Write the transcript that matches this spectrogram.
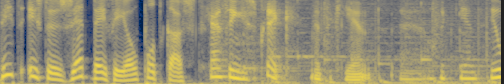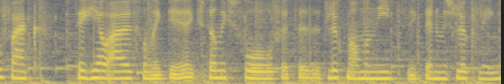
Dit is de ZBVO-podcast. Ga eens in gesprek met de cliënt. Uh, als de cliënt heel vaak tegen jou uit van ik, ik stel niks voor of het, het, lukt me allemaal niet, ik ben een mislukkeling.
